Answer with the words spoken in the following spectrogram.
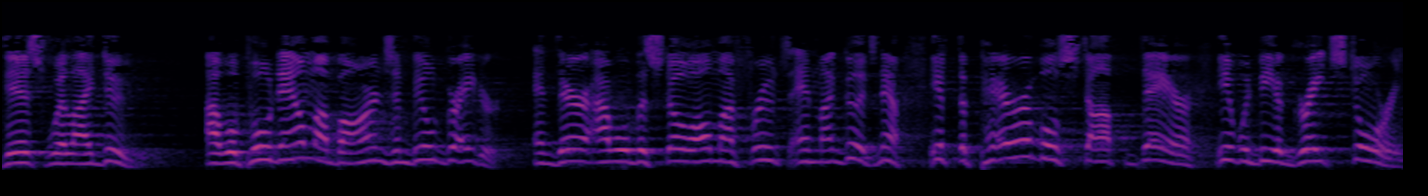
This will I do. I will pull down my barns and build greater. And there I will bestow all my fruits and my goods. Now, if the parable stopped there, it would be a great story.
